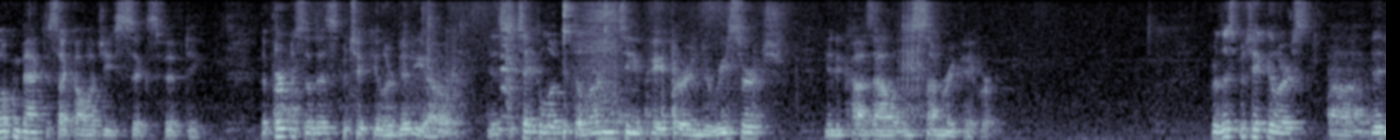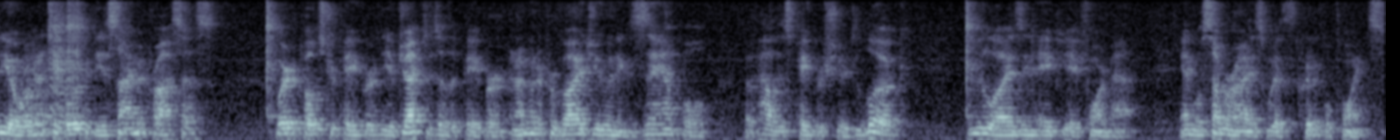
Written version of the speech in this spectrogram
Welcome back to Psychology 650. The purpose of this particular video is to take a look at the Learning Team paper into research into causality summary paper. For this particular uh, video, we're going to take a look at the assignment process, where to post your paper, the objectives of the paper, and I'm going to provide you an example of how this paper should look utilizing APA format. And we'll summarize with critical points.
